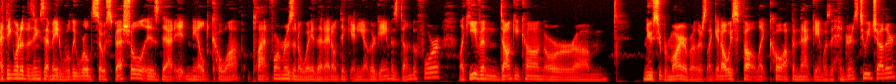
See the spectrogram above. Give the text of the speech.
I think one of the things that made Woolly World so special is that it nailed co-op platformers in a way that I don't think any other game has done before. Like even Donkey Kong or um, New Super Mario Brothers, like it always felt like co-op in that game was a hindrance to each other.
